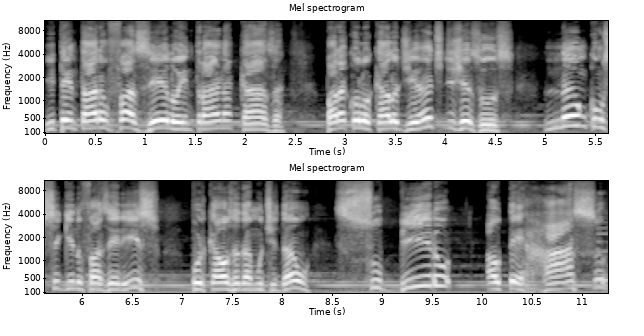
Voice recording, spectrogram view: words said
e tentaram fazê-lo entrar na casa para colocá-lo diante de Jesus. Não conseguindo fazer isso, por causa da multidão, subiram ao terraço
